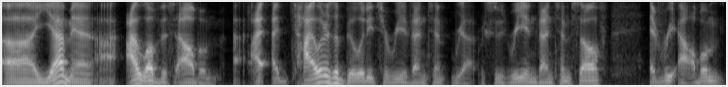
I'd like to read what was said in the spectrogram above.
Uh, yeah, man, I, I love this album. I, I, Tyler's ability to reinvent him, excuse, reinvent himself every album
